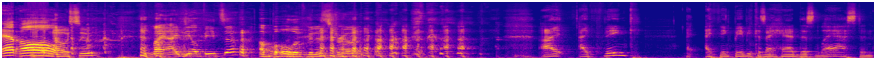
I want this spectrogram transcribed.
at all. No soup. My ideal pizza: a bowl of minestrone. I I think I, I think maybe because I had this last and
